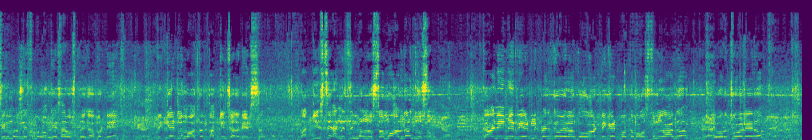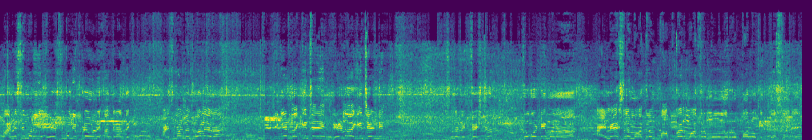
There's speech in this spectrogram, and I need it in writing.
సినిమాలు ఇన్ని సినిమాలు ఒకేసారి వస్తున్నాయి కాబట్టి టికెట్లు మాత్రం తగ్గించాలి రేట్స్. తగ్గిస్తే అన్ని సినిమాలు చూస్తాము అందరం చూస్తాం. కానీ మీరు రేట్లు పెంచుకోలేరు అనుకో టికెట్ మొత్తం హౌస్ఫుల్ కాదు ఎవరు చూడలేరు. అన్ని సినిమాలు ఏడు సినిమాలు ఇప్పుడే ఉన్నాయి సంక్రాంతికి. అన్ని సినిమాలు మేము చూడాలి కదా. టికెట్ తగ్గించండి రేట్లు తగ్గించండి. చిన్న రిక్వెస్ట్. ఇంకొకటి మన ఐమాక్స్లో మాత్రం పాప్కార్న్ మాత్రం మూడు వందల రూపాయలు ఒక వస్తుంది.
